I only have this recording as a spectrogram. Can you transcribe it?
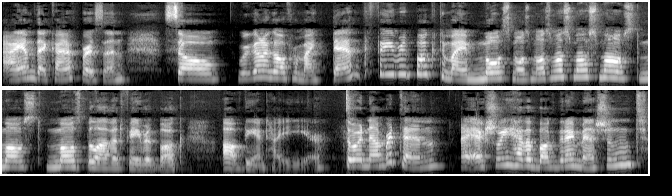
I am that kind of person. So we're gonna go from my 10th favorite book to my most, most, most, most, most, most, most, most beloved favorite book of the entire year. So at number 10, I actually have a book that I mentioned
